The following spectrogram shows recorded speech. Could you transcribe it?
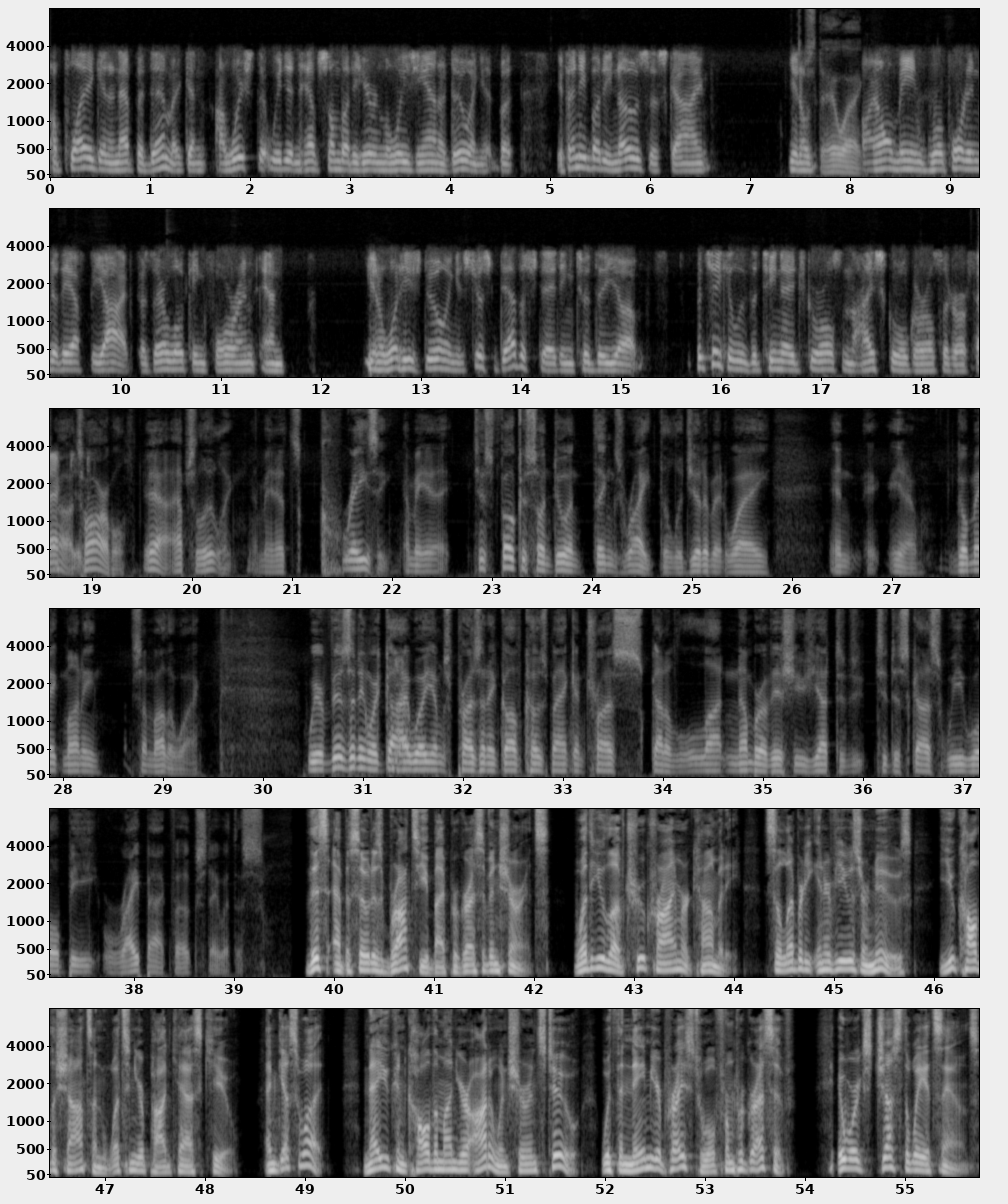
a plague and an epidemic. And I wish that we didn't have somebody here in Louisiana doing it. But if anybody knows this guy, you know, Stay away. by all means, report him to the FBI because they're looking for him. And you know what he's doing is just devastating to the, uh, particularly the teenage girls and the high school girls that are affected. Oh, it's horrible. Yeah, absolutely. I mean, it's crazy. I mean, uh, just focus on doing things right, the legitimate way, and uh, you know, go make money some other way. We're visiting with Guy Williams, President, Gulf Coast Bank and Trust. Got a lot, number of issues yet to to discuss. We will be right back, folks. Stay with us. This episode is brought to you by Progressive Insurance. Whether you love true crime or comedy, celebrity interviews or news, you call the shots on what's in your podcast queue. And guess what? Now you can call them on your auto insurance too with the Name Your Price tool from Progressive. It works just the way it sounds.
